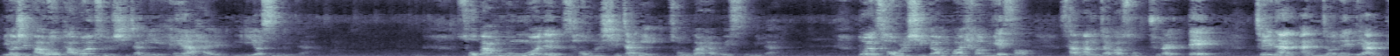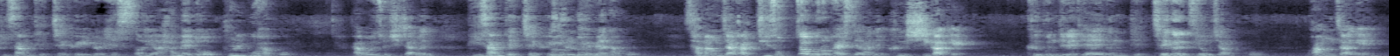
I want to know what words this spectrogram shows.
이것이 바로 박원순 시장이 해야 할 일이었습니다. 소방공무원은 서울시장이 총괄하고 있습니다. 또한 서울시경과 협의해서 사망자가 속출할 때 재난안전에 대한 비상대책회의를 했어야 함에도 불구하고 박원순 시장은 비상대책회의를 외면하고 사망자가 지속적으로 발생하는 그 시각에 그분들에 대한 대책은 세우지 않고 광장에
